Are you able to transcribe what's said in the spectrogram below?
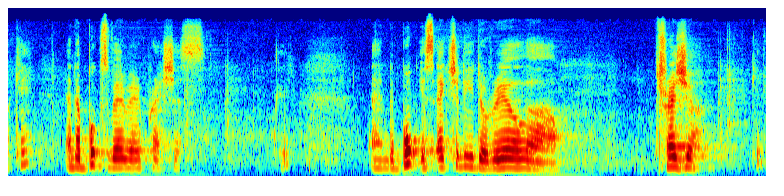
Okay? And the book's very, very precious. Okay? And the book is actually the real uh, treasure. Okay?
